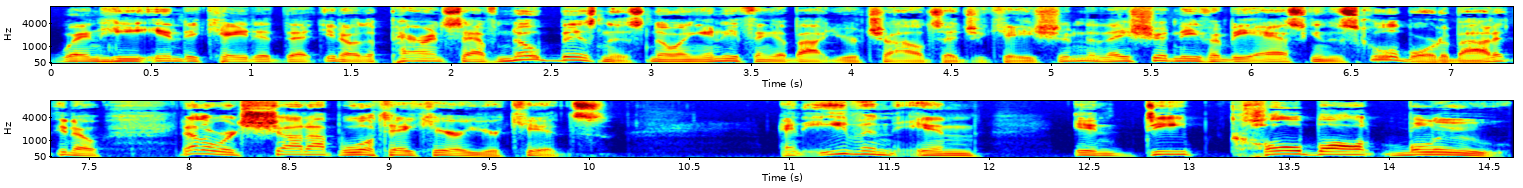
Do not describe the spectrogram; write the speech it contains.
when he indicated that, you know, the parents have no business knowing anything about your child's education and they shouldn't even be asking the school board about it. You know, in other words, shut up, we'll take care of your kids. And even in in deep cobalt blue,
